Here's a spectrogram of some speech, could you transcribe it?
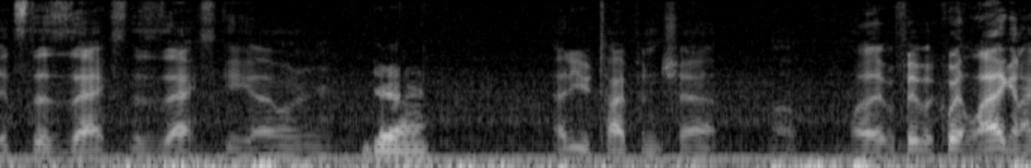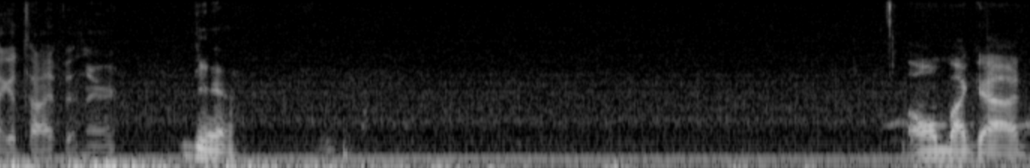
It's the Zax, the Zaxky guy over here. Yeah. How do you type in chat? Oh, well, if it would quit lagging, I could type in there. Yeah. Oh my god.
